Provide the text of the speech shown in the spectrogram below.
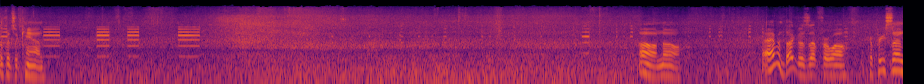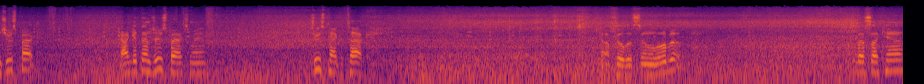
If it's a can? Oh no. I haven't dug those up for a while. Capri Sun juice pack. Gotta get them juice packs, man. Juice pack attack. Gotta fill this in a little bit. Best I can.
